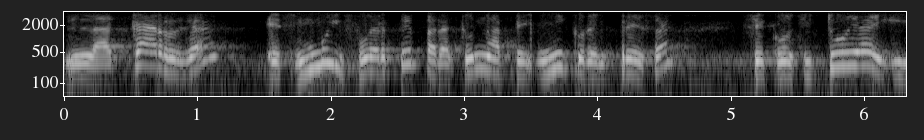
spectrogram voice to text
la carga es muy fuerte para que una microempresa se constituya y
